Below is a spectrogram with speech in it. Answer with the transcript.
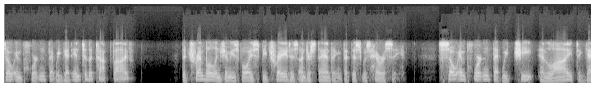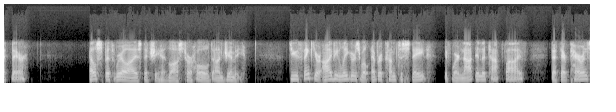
so important that we get into the top five? The tremble in Jimmy's voice betrayed his understanding that this was heresy. So important that we cheat and lie to get there? Elspeth realized that she had lost her hold on Jimmy. Do you think your Ivy Leaguers will ever come to state if we're not in the top five? That their parents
